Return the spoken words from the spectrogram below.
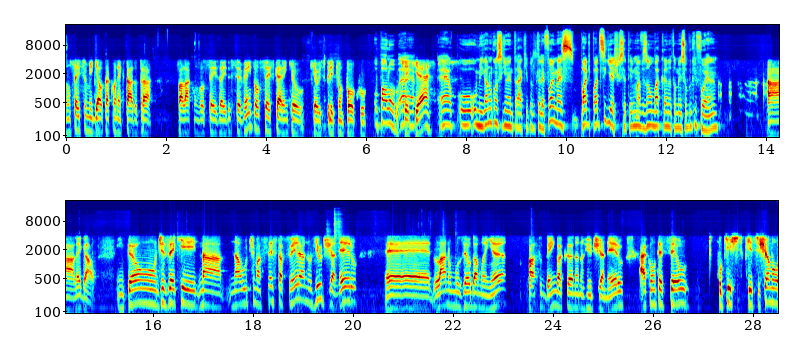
Não sei se o Miguel está conectado para falar com vocês aí desse evento ou vocês querem que eu, que eu explique um pouco o, Paulo, o que é, que é? é o, o, Miguel não conseguiu entrar aqui pelo telefone, mas pode, pode seguir. Acho que você teve uma visão bacana também sobre o que foi, né? Ah, legal. Então, dizer que na, na última sexta-feira, no Rio de Janeiro, é, lá no Museu do Amanhã, passo bem bacana no Rio de Janeiro, aconteceu o que, que se chama o,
